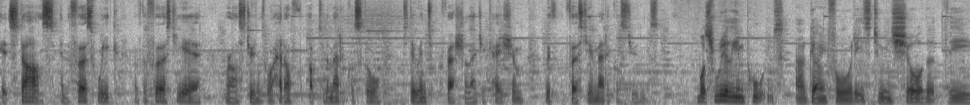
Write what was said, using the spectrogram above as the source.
It starts in the first week of the first year where our students will head off up to the medical school to do interprofessional education with first year medical students. What's really important uh, going forward is to ensure that the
